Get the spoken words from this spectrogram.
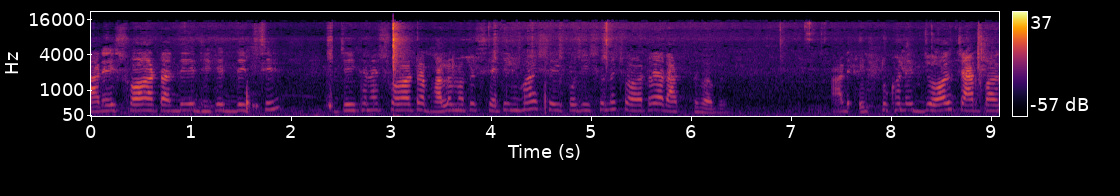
আর এই সোয়াটা দিয়ে ঢেকে দিচ্ছি। যেখানে সোয়াটা ভালো মতো সেটিং হয়, সেই পজিশনে সোয়াটা রাখতে হবে। আর একটুখানি জল চারপাশ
